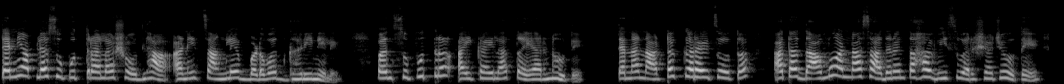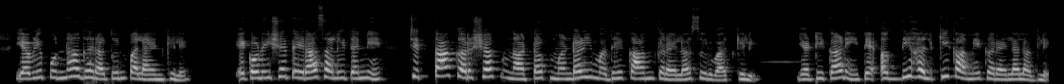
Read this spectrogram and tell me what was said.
त्यांनी आपल्या सुपुत्राला शोधला आणि चांगले बडवत घरी नेले. पण सुपुत्र ऐकायला तयार नव्हते. त्यांना नाटक करायचं होतं. आता दामू अण्णा साधारणतः वीस वर्षाचे होते. यावेळी पुन्हा घरातून पलायन केले. एकोणीसशे तेरा साली त्यांनी चित्ताकर्षक नाटक मंडळीमध्ये काम करायला सुरुवात केली. या ठिकाणी ते अगदी हलकी कामे करायला लागले.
